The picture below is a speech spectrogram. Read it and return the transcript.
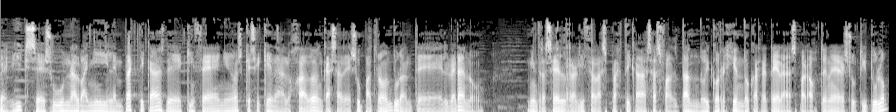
Félix es un albañil en prácticas de 15 años que se queda alojado en casa de su patrón durante el verano. Mientras él realiza las prácticas asfaltando y corrigiendo carreteras para obtener su título,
